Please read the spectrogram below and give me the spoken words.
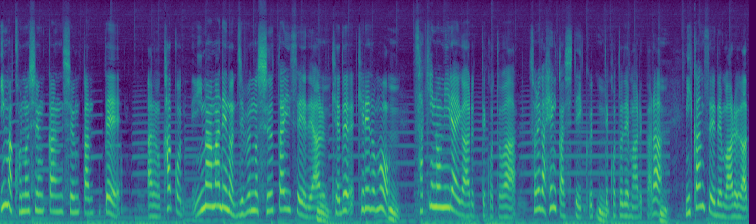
今この瞬間瞬間って。あの過去今までの自分の集大成であるけど、けれども、うんうん先の未来があるってことはそれが変化していくってことでもあるから、うん未完成でもあるなっ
